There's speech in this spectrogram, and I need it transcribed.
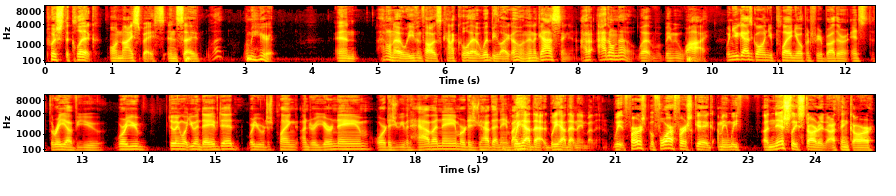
push the click on MySpace and say, "What? Let me hear it." And I don't know. We even thought it was kind of cool that it would be like, "Oh, and then a guy's singing." I, don't- I don't know what. I mean, why? When you guys go and you play and you open for your brother, and it's the three of you, were you doing what you and Dave did, where you were just playing under your name, or did you even have a name, or did you have that name by we then? had that we had that name by then. We first before our first gig. I mean, we initially started. I think our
